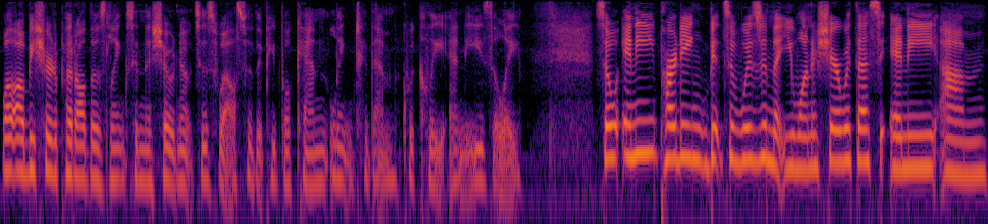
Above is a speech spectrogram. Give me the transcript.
Well, I'll be sure to put all those links in the show notes as well so that people can link to them quickly and easily. So, any parting bits of wisdom that you want to share with us? Any um,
